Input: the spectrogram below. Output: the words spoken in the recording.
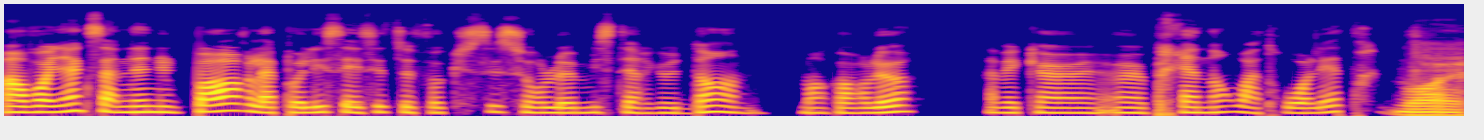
En voyant que ça menait nulle part, la police a essayé de se focuser sur le mystérieux Don. Mais encore là, avec un, un prénom à trois lettres, Ouais.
